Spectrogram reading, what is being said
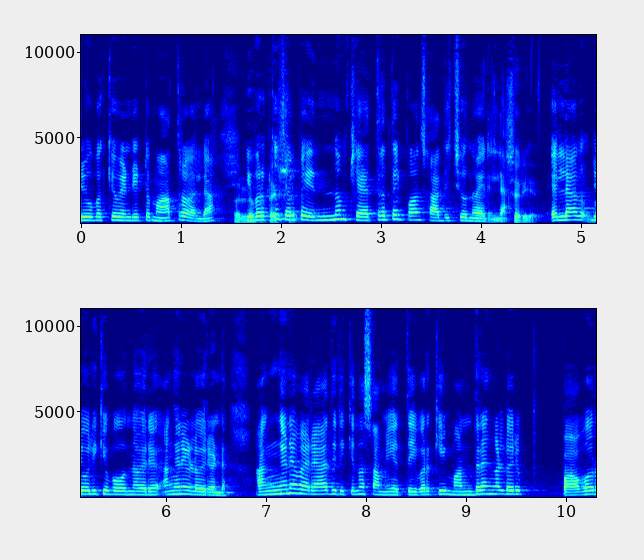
രൂപയ്ക്ക് വേണ്ടിയിട്ട് മാത്രമല്ല ഇവർക്ക് ചിലപ്പോൾ എന്നും ക്ഷേത്രത്തിൽ പോകാൻ സാധിച്ചു എന്ന് വരില്ല എല്ലാ ജോലിക്ക് പോകുന്നവർ അങ്ങനെയുള്ളവരുണ്ട്. അങ്ങനെ വരാതിരിക്കുന്ന സമയത്ത് ഇവർക്ക് ഈ മന്ത്രങ്ങളുടെ ഒരു പവർ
